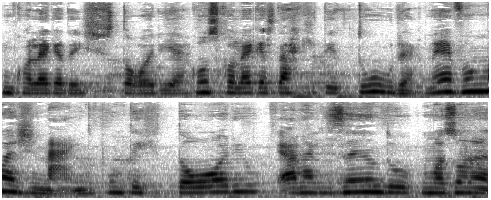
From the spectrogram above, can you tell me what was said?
com o colega da história, com os colegas da arquitetura, né? Vamos imaginar, indo para um território, analisando uma zona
